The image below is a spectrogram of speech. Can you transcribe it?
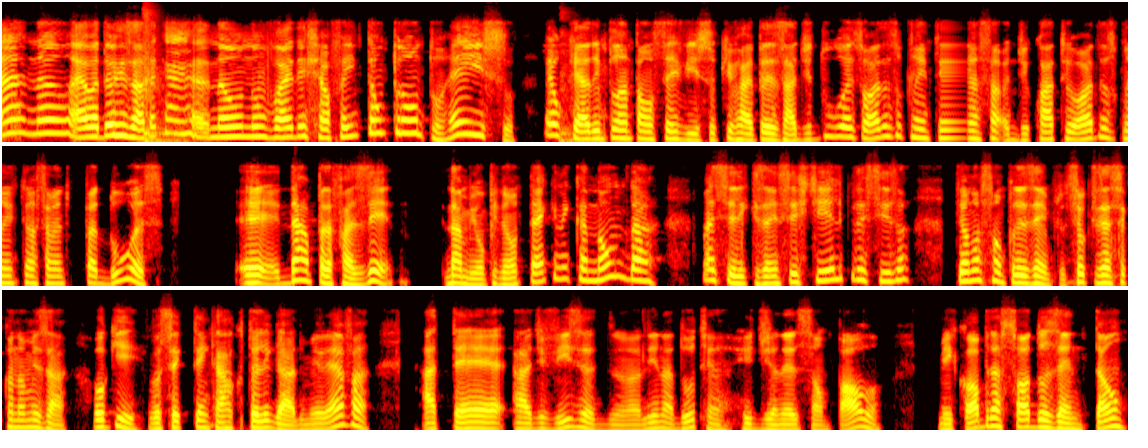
Ah, não. Aí ela deu risada. Cara, não, não vai deixar. Eu falei, então pronto, é isso. Eu quero implantar um serviço que vai precisar de duas horas, o cliente tem de quatro horas, o cliente tem orçamento para duas. É, dá para fazer? Na minha opinião técnica, não dá. Mas se ele quiser insistir, ele precisa ter noção. Por exemplo, se eu quisesse economizar, ô Gui, você que tem carro que eu tô ligado, me leva até a divisa ali na Dutra, Rio de Janeiro e São Paulo, me cobra só duzentão,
